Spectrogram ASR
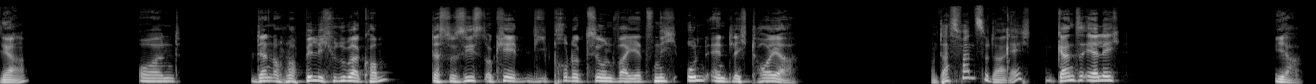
Ja. und dann auch noch billig rüberkommen, dass du siehst, okay, die Produktion war jetzt nicht unendlich teuer. Und das fandst du da echt? ganz ehrlich, ja.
